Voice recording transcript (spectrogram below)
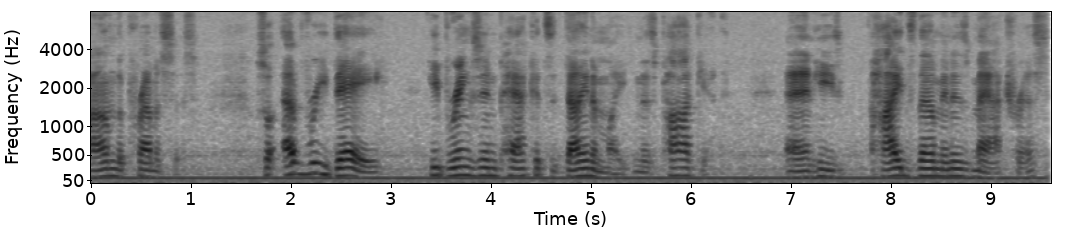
on the premises. So every day, he brings in packets of dynamite in his pocket, and he hides them in his mattress.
